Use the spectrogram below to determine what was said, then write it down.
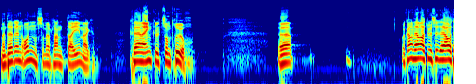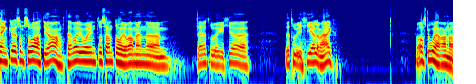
Men det er den ånd som er planta i meg. Hver enkelt som tror. Eh, det kan være at du sitter der og tenker som så at ja, det var jo interessant å høre, men uh, det tror jeg ikke det tror jeg ikke gjelder meg. Hva sto her, Anne?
